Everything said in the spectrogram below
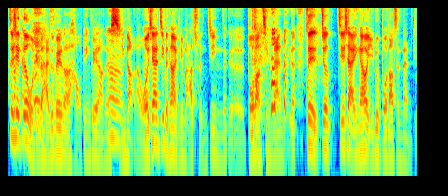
这些歌我觉得还是非常的 好听，非常的洗脑了。嗯、我现在基本上已经把它存进那个播放清单里了，所以就接下来应该会一路播到圣诞节。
